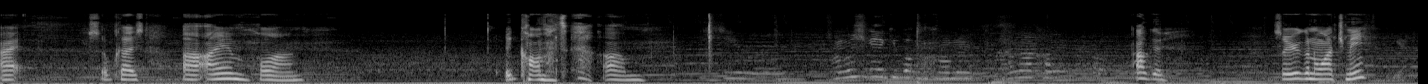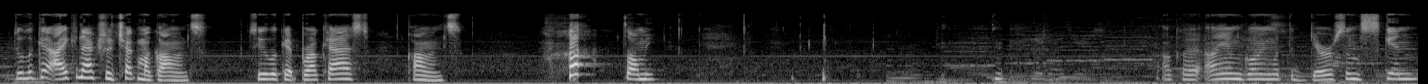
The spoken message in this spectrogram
All right. What's up, guys? Uh, I am. Hold on. Big comments. Um. I'm just gonna keep up my comment. I'm not commenting. Okay. So you're gonna watch me? Yeah. Dude, look at. I can actually check my comments. See, look at broadcast comments. it's all me. Okay, I am going with the Garrison skin.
